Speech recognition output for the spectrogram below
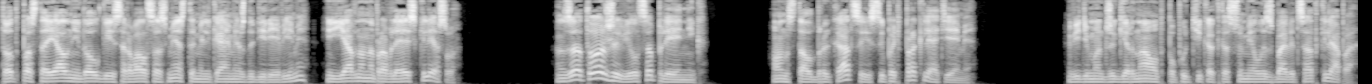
Тот постоял недолго и сорвался с места, мелькая между деревьями и явно направляясь к лесу. Зато оживился пленник. Он стал брыкаться и сыпать проклятиями. Видимо, Джиггернаут по пути как-то сумел избавиться от кляпа.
